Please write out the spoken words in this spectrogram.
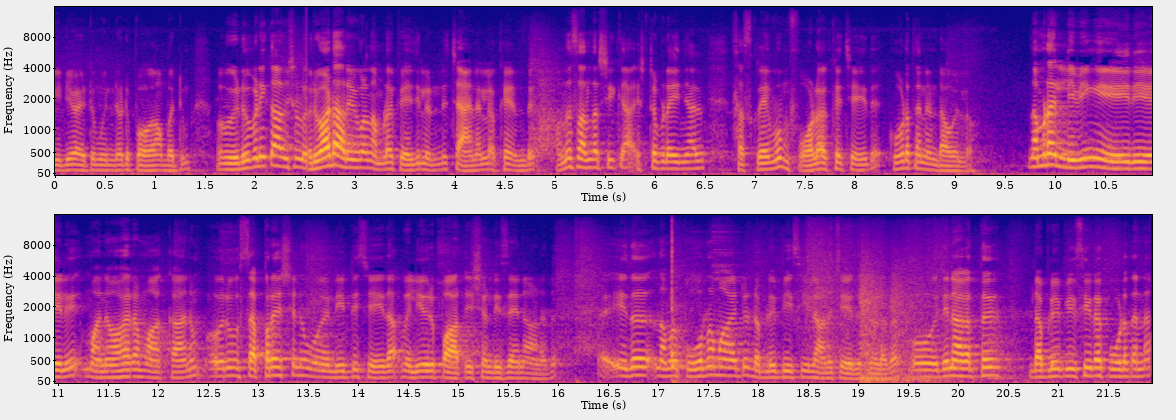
വീഡിയോ ആയിട്ട് മുന്നോട്ട് പോകാൻ പറ്റും. വീഡിയോ പണിക്ക് ആവശ്യമുള്ള ഒരുപാട് അറിവുകൾ നമ്മുടെ പേജിലുണ്ട് ചാനലിലൊക്കെ ഉണ്ട്. ഒന്ന് സന്ദർശിക്കുക ഇഷ്ടപ്പെട്ടു കഴിഞ്ഞാൽ സബ്സ്ക്രൈബും ഫോളോ ഒക്കെ ചെയ്ത് കൂടെ തന്നെ ഉണ്ടാവുമല്ലോ. നമ്മുടെ ലിവിങ് ഏരിയയിൽ മനോഹരമാക്കാനും ഒരു സെപ്പറേഷന് വേണ്ടിയിട്ട് ചെയ്ത വലിയൊരു പാർട്ടീഷൻ ഡിസൈനാണിത്. ഇത് നമ്മൾ പൂർണമായിട്ടും ഡബ്ല്യു പി സിയിലാണ് ചെയ്തിട്ടുള്ളത്. അപ്പോൾ ഇതിനകത്ത് ഡബ്ല്യു പി സിയുടെ കൂടെ തന്നെ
